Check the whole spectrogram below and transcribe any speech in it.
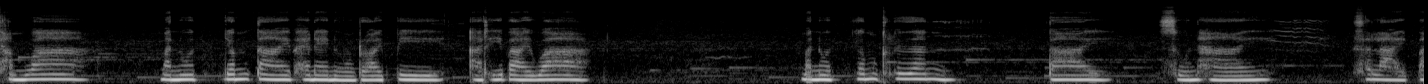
คำว่า มนุษย์ย่อมตายภายในหนึ่งร้อยปี อธิบายว่า มนุษย์ย่อมเคลื่อน ตาย สูญหาย สลายไป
